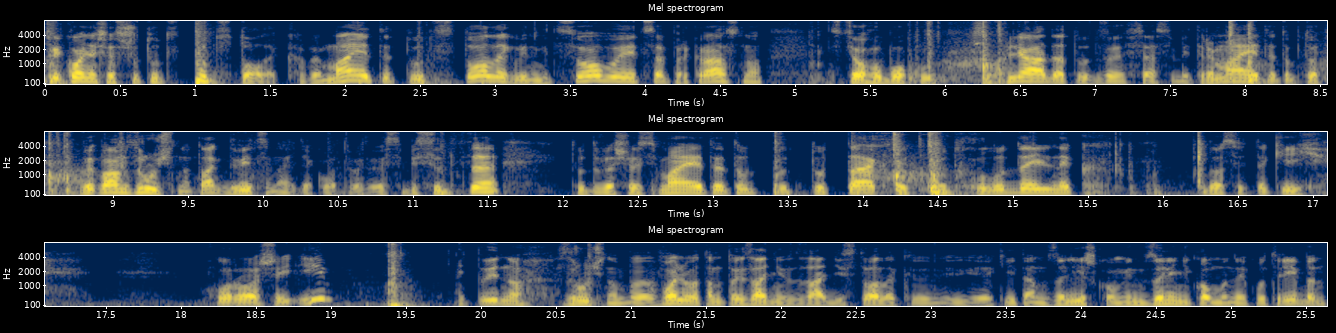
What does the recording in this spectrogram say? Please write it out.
прикольніше, що тут, тут столик. Ви маєте тут столик, він відсовується прекрасно. З цього боку шухляда, тут ви все собі тримаєте. Тобто ви, вам зручно, так? Дивіться навіть, як от ви собі сидите. Тут ви щось маєте, тут, тут, тут так, тут, тут холодильник досить такий хороший. І відповідно зручно. Бо Volvo там той задній, задній столик, який там за ліжком, він взагалі нікому не потрібен.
